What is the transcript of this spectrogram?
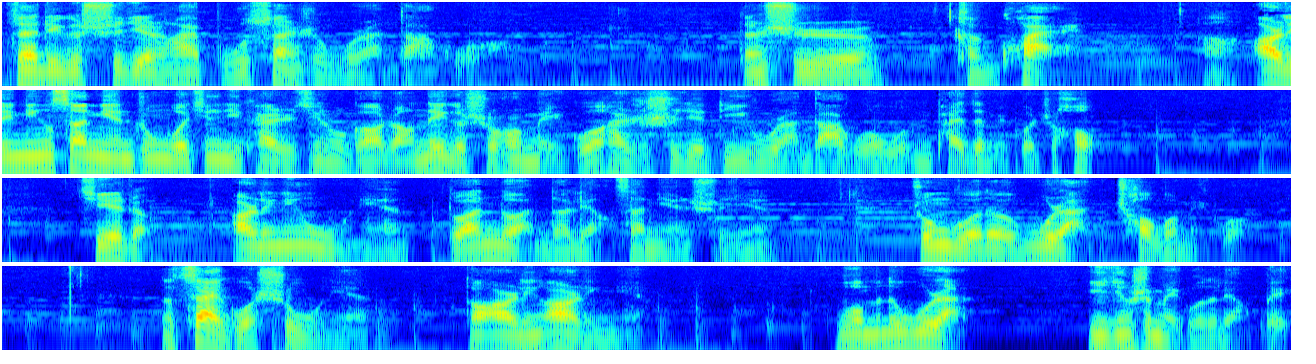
在这个世界上还不算是污染大国，但是很快，啊，二零零三年中国经济开始进入高涨，那个时候美国还是世界第一污染大国，我们排在美国之后。接着，二零零五年，短短的两三年时间，中国的污染超过美国，那再过十五年。到二零二零年，我们的污染已经是美国的两倍。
